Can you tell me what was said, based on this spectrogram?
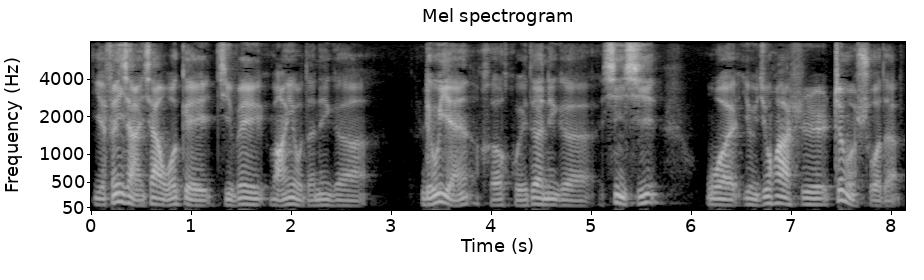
也分享一下我给几位网友的那个留言和回的那个信息。我有一句话是这么说的：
